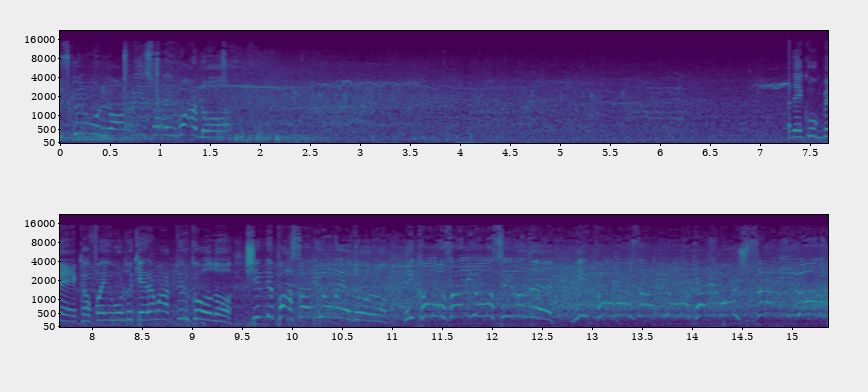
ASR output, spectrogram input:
Düzgün vuruyor Wilson Eduardo. Dekugbe kafayı vurdu Kerem Aktürkoğlu. Şimdi pas Zaniolo'ya doğru. Nikolo Zaniolo sıyrıldı. Nikolo Zaniolo kale boş. Zaniolo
